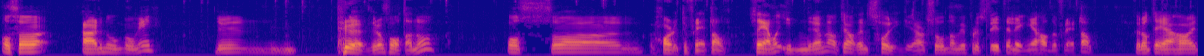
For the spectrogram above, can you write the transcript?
Og så er det noen ganger du prøver å få til noe, og så har du ikke flertall. Så jeg må innrømme at jeg hadde en sorgreaksjon når vi plutselig ikke lenger hadde flertall. For at jeg har,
